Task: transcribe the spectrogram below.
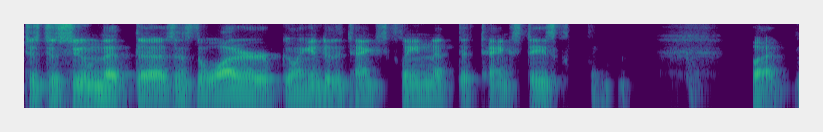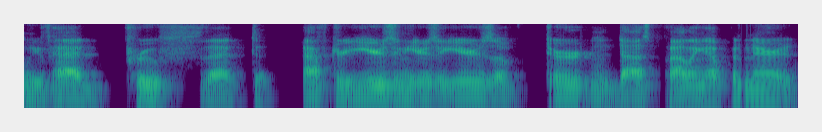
just assume that uh, since the water going into the tank is clean, that the tank stays clean. But we've had proof that after years and years and years of dirt and dust piling up in there, it,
